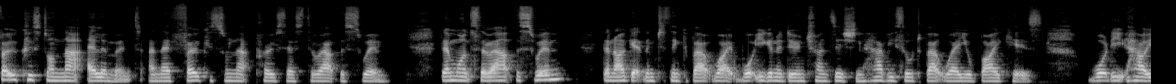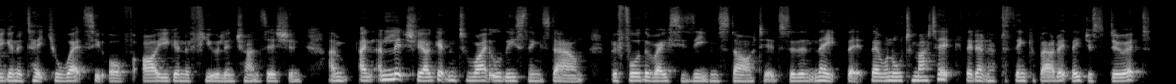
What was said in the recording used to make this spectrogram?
focused on that element and they're focused on that process throughout the swim. Then once they're out the swim, then I'll get them to think about, right, what you're going to do in transition. Have you thought about where your bike is? What you, how are you going to take your wetsuit off? Are you going to fuel in transition? And, and, and literally I get them to write all these things down before the race is even started. So then they, they, they're on automatic. They don't have to think about it. They just do it.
